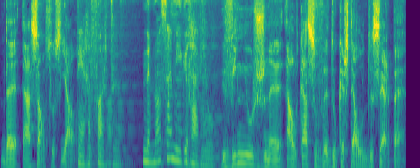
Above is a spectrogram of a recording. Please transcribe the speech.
da ação social. Terra Forte. Na nossa amiga Rádio. Vinhos na Alcáçova do Castelo de Serpa.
